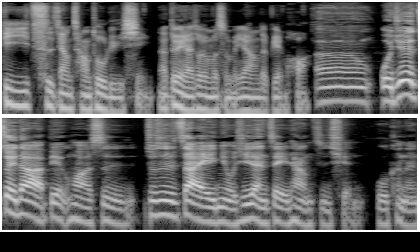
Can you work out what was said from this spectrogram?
第一次这样长途旅行，那对你来说有没有什么样的变化？嗯，我觉得最大的变化是，就是在纽西兰这一趟之前，我可能。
